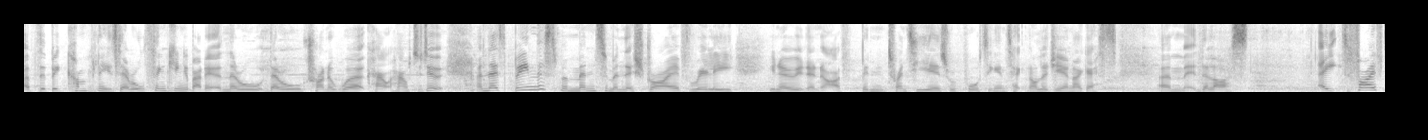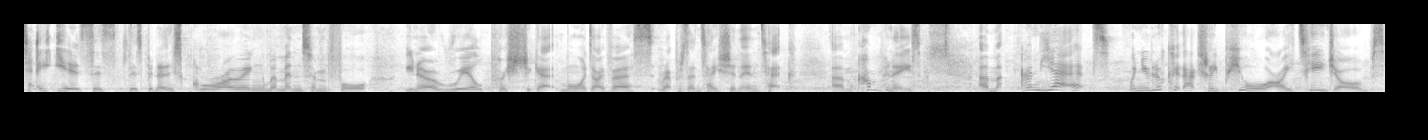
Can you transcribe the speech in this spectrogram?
of the big companies they're all thinking about it and they're all they're all trying to work out how to do it and there's been this momentum and this drive really you know I've been 20 years reporting in technology and I guess um, the last eight, five to eight years, there's, there's been a, this growing momentum for, you know, a real push to get more diverse representation in tech um, companies. Um, and yet, when you look at actually pure IT jobs,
